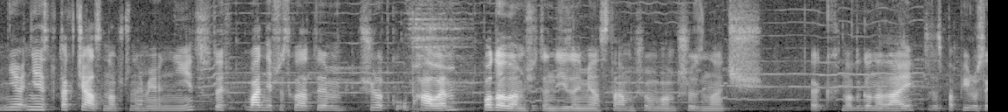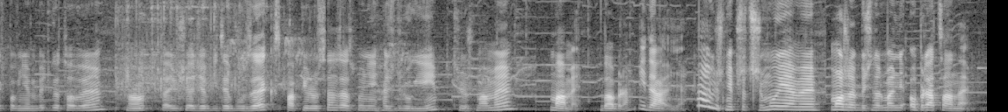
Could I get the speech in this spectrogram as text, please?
Nie, nie jest tu tak ciasno przynajmniej nic. Tutaj ładnie wszystko na tym środku upchałem. Podoba mi się ten design miasta, muszę wam przyznać. Tak, not gonna lie. Teraz papirusek powinien być gotowy. No, tutaj już jedzie, widzę wózek z papirusem, zaraz powinien jechać drugi. Czy już mamy? Mamy, dobra, idealnie. No już nie przetrzymujemy, może być normalnie obracane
